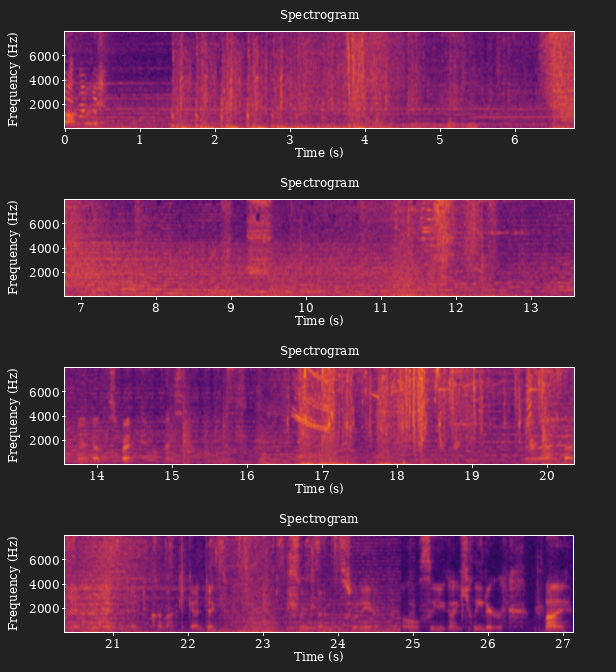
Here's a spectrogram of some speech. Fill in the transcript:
I'll see you guys later. Bye.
